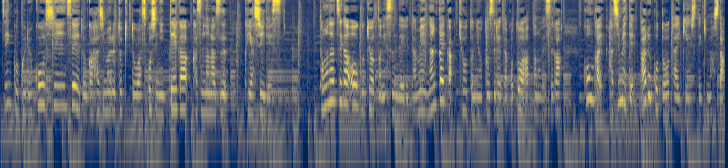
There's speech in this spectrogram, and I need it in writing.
全国旅行支援制度が始まる時とは少し日程が重ならず悔しいです。友達が多く京都に住んでいるため何回か京都に訪れたことはあったのですが今回初めてあることを体験してきました。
